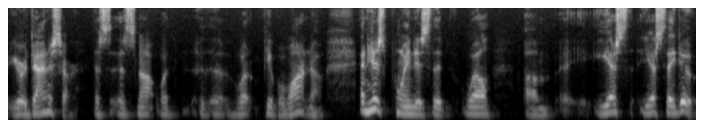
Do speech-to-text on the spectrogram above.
you're a dinosaur. That's that's not what uh, what people want now. And his point is that well, um, yes, yes, they do.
